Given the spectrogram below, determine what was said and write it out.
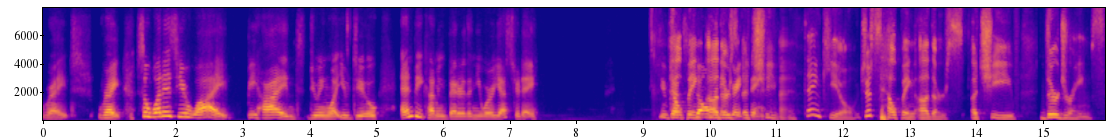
Right, right. So, what is your why behind doing what you do and becoming better than you were yesterday? You've helping so others achieve. Things. Thank you. Just helping others achieve their dreams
